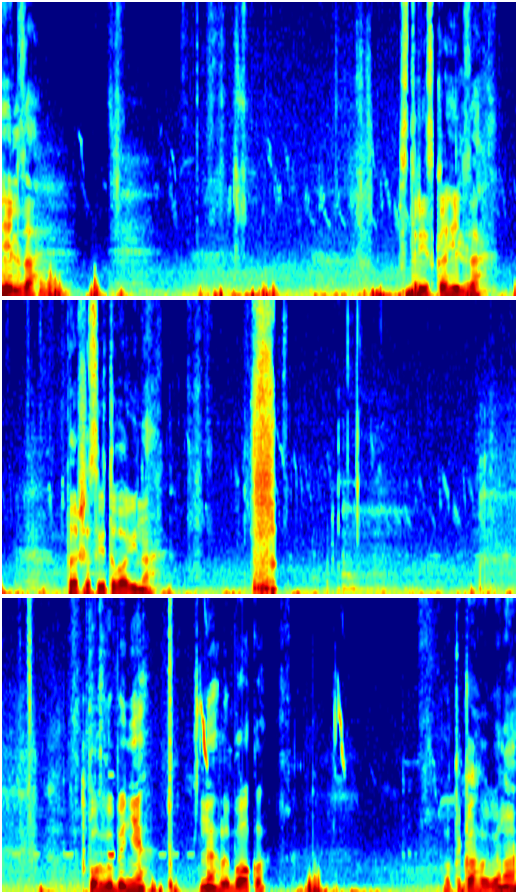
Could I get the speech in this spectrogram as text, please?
Гільза. Стрізка гільза. Перша світова війна. По глибині, не глибоко. Ось така глибина.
